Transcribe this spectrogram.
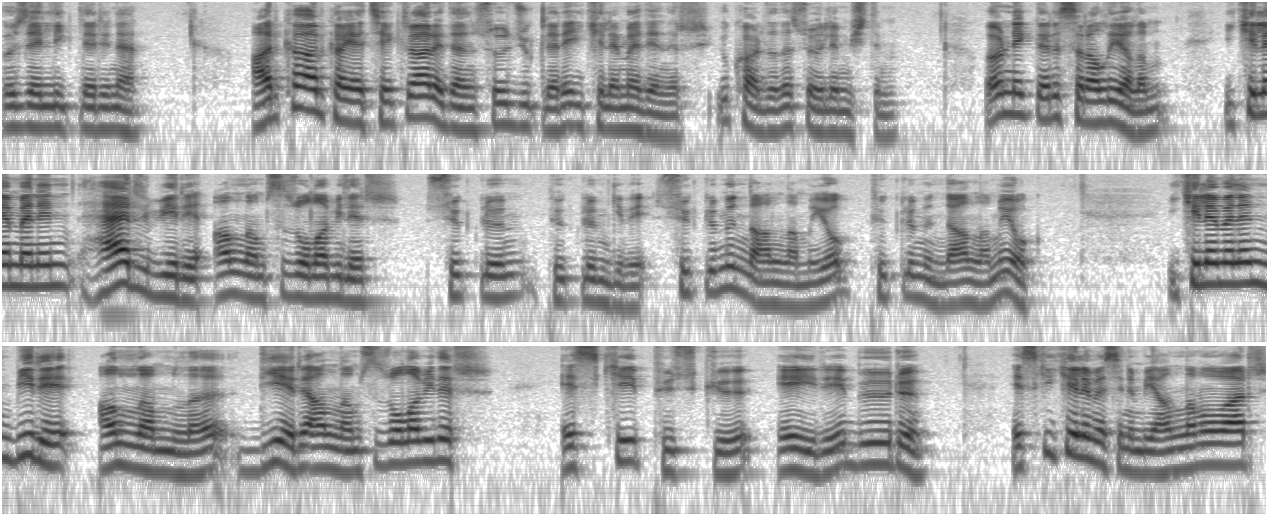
özelliklerine. Arka arkaya tekrar eden sözcüklere ikileme denir. Yukarıda da söylemiştim. Örnekleri sıralayalım. İkilemenin her biri anlamsız olabilir süklüm, püklüm gibi. Süklümün de anlamı yok, püklümün de anlamı yok. İkilemelerin biri anlamlı, diğeri anlamsız olabilir. Eski, püskü, eğri, büğrü. Eski kelimesinin bir anlamı var,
